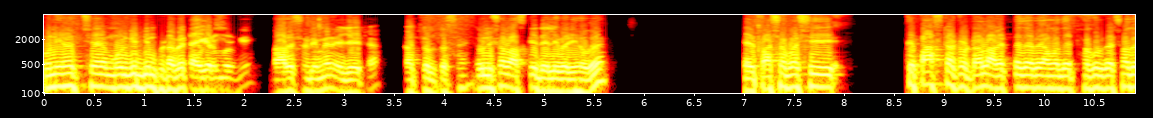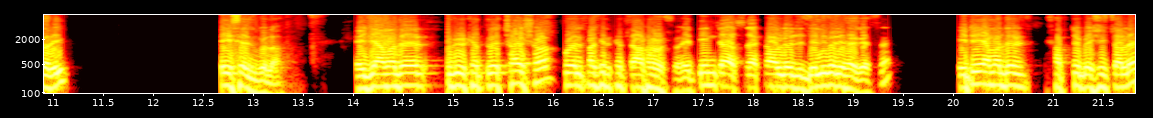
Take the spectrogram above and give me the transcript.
উনি হচ্ছে মুরগির ডিম ফুটাবে টাইগার মুরগি, বারোশো ডিমের, এই যে এটা কাজ চলতেছে। এগুলি সব আজকে ডেলিভারি হবে। এর পাশাপাশি পাঁচটা টোটাল আরেকটা যাবে আমাদের ঠাকুরগাঁ সদরেই। এই সাইজগুলা। এই যে আমাদের মুরগির ক্ষেত্রে ছয়শো, কোয়েল পাখির ক্ষেত্রে আঠারোশো। এই তিনটা আছে, একটা অলরেডি ডেলিভারি হয়ে গেছে। এটাই আমাদের সবচেয়ে বেশি চলে।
